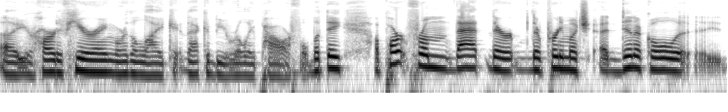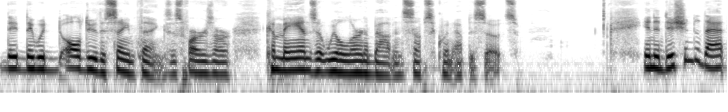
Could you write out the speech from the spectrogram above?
uh, you're hard of hearing or the like. That could be really powerful. But they, apart from that, they're they're pretty much identical. They they would all do the same things as far as our commands that we'll learn about in subsequent episodes. In addition to that,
